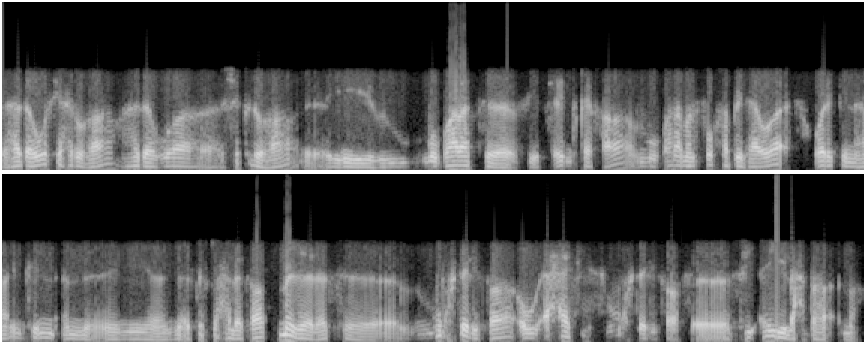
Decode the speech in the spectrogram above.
هذا هو سحرها هذا هو شكلها يعني مباراة في 90 دقيقة مباراة منفوخة بالهواء ولكنها يمكن أن يعني تفتح لك مجالات آه، مختلفة أو أحاسيس مختلفة آه، في أي لحظة ما.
